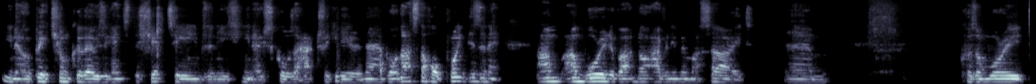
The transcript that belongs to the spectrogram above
you know, a big chunk of those against the shit teams, and he, you know, scores a hat trick here and there. But that's the whole point, isn't it? I'm, I'm worried about not having him in my side. Um, because I'm worried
